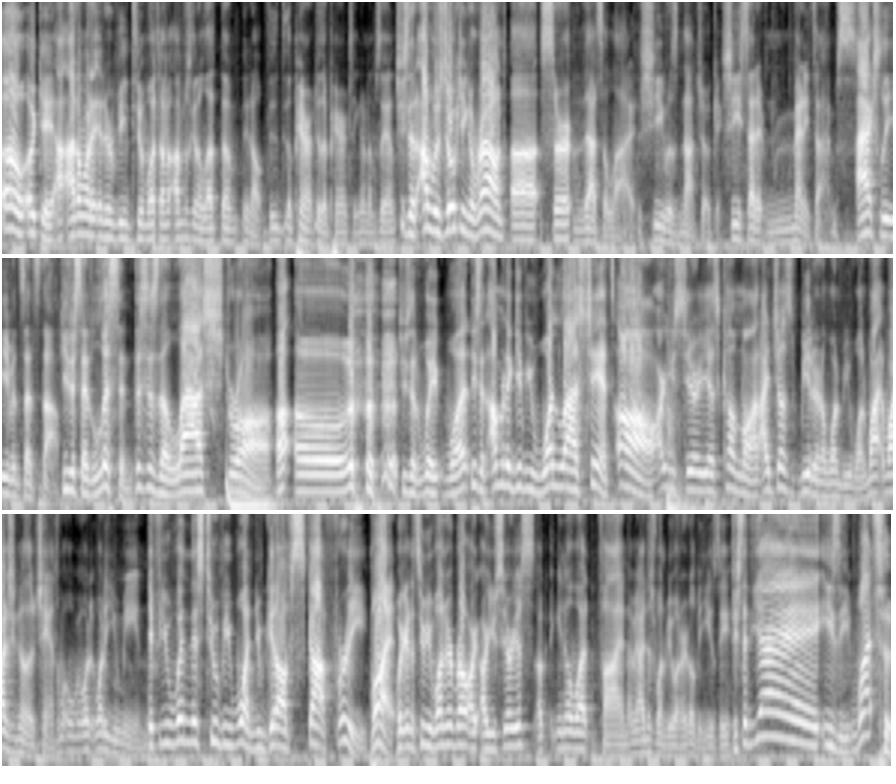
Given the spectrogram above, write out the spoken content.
oh, okay. I, I don't want to intervene too much. I'm, I'm just going to let them, you know, the, the parent do their parenting. You know what I'm saying? She said, I was joking around. Uh, sir, that's a lie. She was not joking. She said it many times. I actually even said stop. He just said, listen, this is the last straw. Uh-oh. she said, wait, what? He said, I'm going to give you one last chance. Oh, are you serious? Come on. I just beat her in a 1v1. Why, why did you another chance? What, what, what do you mean? If you win this 2v1, you get off scot-free. But we're going to 2v1 her, bro. Are, are you serious? Okay, you know what? Fine. I mean, I just 1v1 her. It'll be easy. She said, yay, easy. What?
